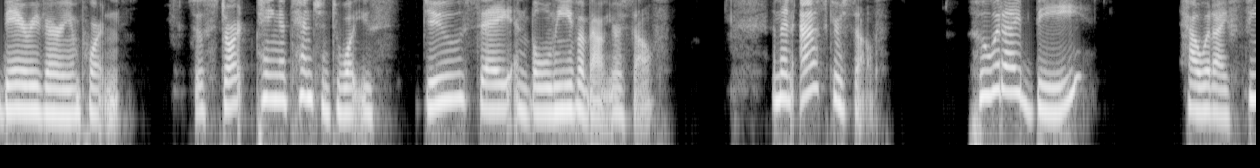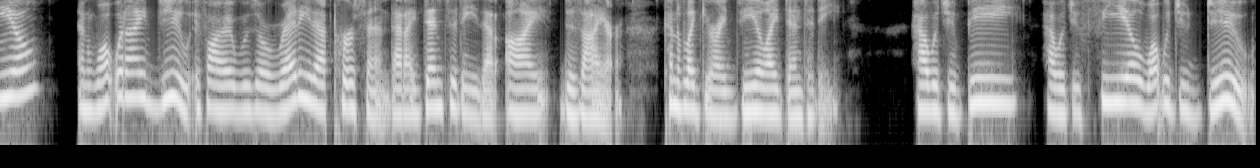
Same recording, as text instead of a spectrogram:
very, very important. So start paying attention to what you do, say, and believe about yourself. And then ask yourself, who would I be? How would I feel? And what would I do if I was already that person, that identity that I desire? Kind of like your ideal identity. How would you be? How would you feel? What would you do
